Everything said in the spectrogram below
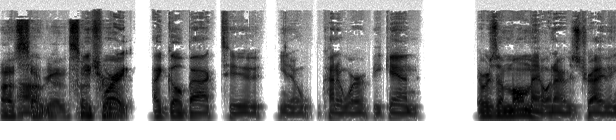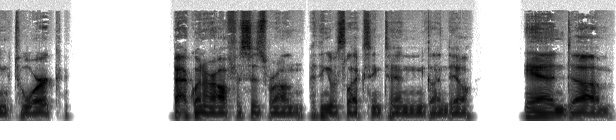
Oh, it's so um, good. It's so before true. I, I go back to you know kind of where it began, there was a moment when I was driving to work back when our offices were on I think it was Lexington and Glendale, and um,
